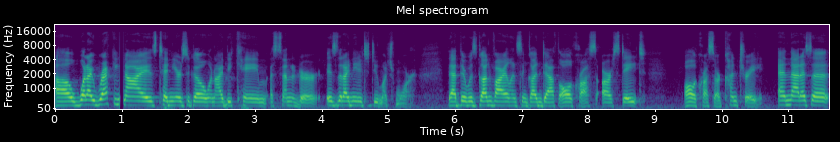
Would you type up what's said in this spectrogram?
Uh, what I recognized 10 years ago when I became a senator is that I needed to do much more. That there was gun violence and gun death all across our state, all across our country. And that as a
